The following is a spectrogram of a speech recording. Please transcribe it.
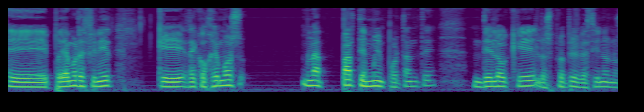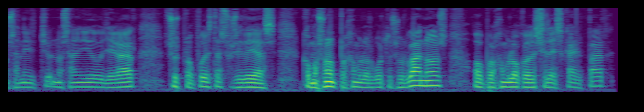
eh, podríamos definir que recogemos una parte muy importante de lo que los propios vecinos nos han hecho, nos han ido llegar sus propuestas, sus ideas, como son, por ejemplo, los huertos urbanos o, por ejemplo, lo que es el Sky Park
